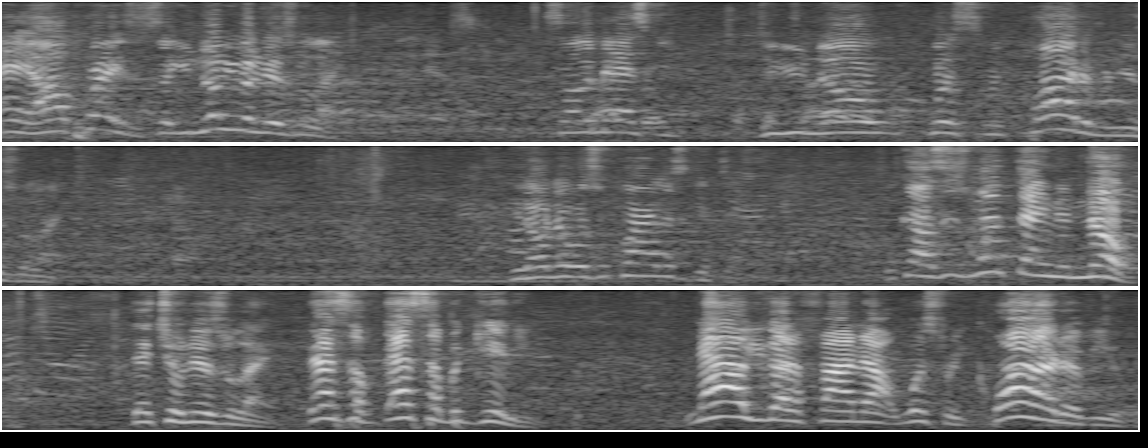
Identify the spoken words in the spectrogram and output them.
Hey, all praises. So you know you're an Israelite. So let me ask you, do you know what's required of an Israelite? You don't know what's required? Let's get there. Because it's one thing to know that you're an Israelite. That's a that's a beginning. Now you got to find out what's required of you.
